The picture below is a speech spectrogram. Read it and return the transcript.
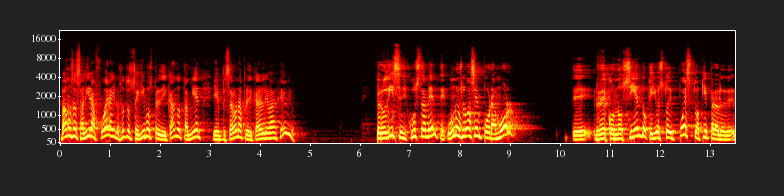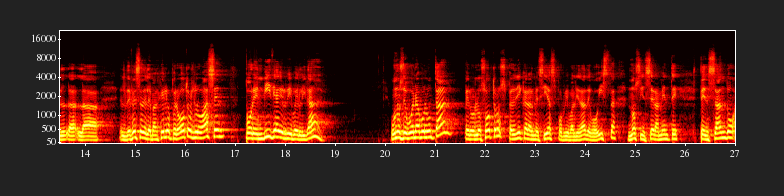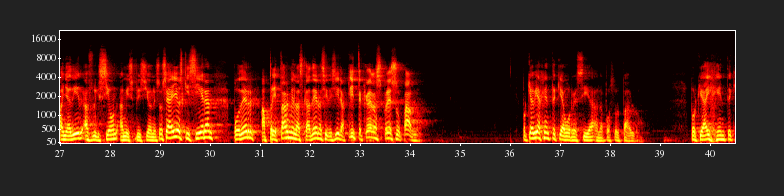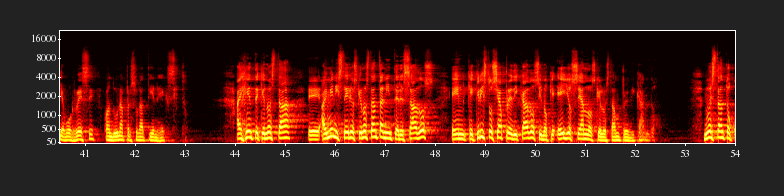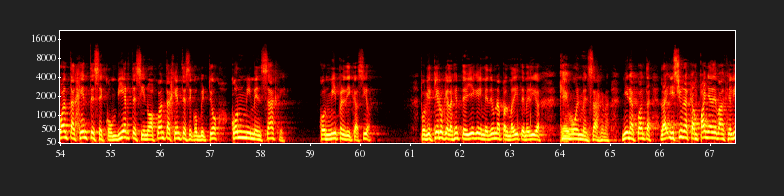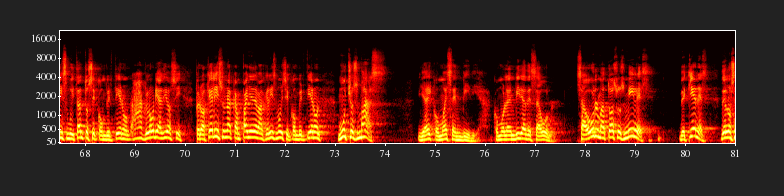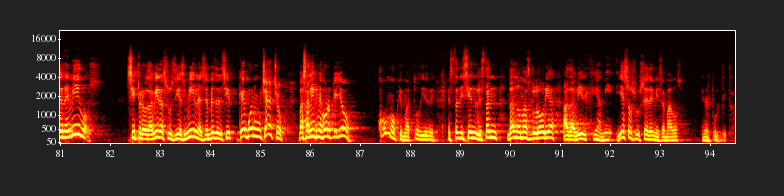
Vamos a salir afuera y nosotros seguimos predicando también y empezaron a predicar el Evangelio. Pero dice justamente, unos lo hacen por amor, reconociendo que yo estoy puesto aquí para el defensa del Evangelio, pero otros lo hacen por envidia y rivalidad. Unos de buena voluntad, pero los otros predican al Mesías por rivalidad egoísta, no sinceramente pensando añadir aflicción a mis prisiones. O sea, ellos quisieran poder apretarme las cadenas y decir, aquí te quedas preso, Pablo. Porque había gente que aborrecía al apóstol Pablo. Porque hay gente que aborrece cuando una persona tiene éxito. Hay gente que no está eh, hay ministerios que no están tan interesados en que Cristo sea predicado, sino que ellos sean los que lo están predicando. No es tanto cuánta gente se convierte, sino a cuánta gente se convirtió con mi mensaje, con mi predicación. Porque quiero que la gente llegue y me dé una palmadita y me diga, qué buen mensaje, mira cuánta, hice una campaña de evangelismo y tantos se convirtieron, ah, gloria a Dios, sí, pero aquel hizo una campaña de evangelismo y se convirtieron muchos más. Y hay como esa envidia, como la envidia de Saúl. Saúl mató a sus miles. ¿De quiénes? De los enemigos. Sí, pero David a sus diez miles, en vez de decir, qué buen muchacho, va a salir mejor que yo. ¿Cómo que mató diez mil? Está diciendo, le están dando más gloria a David que a mí. Y eso sucede, mis amados, en el púlpito.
